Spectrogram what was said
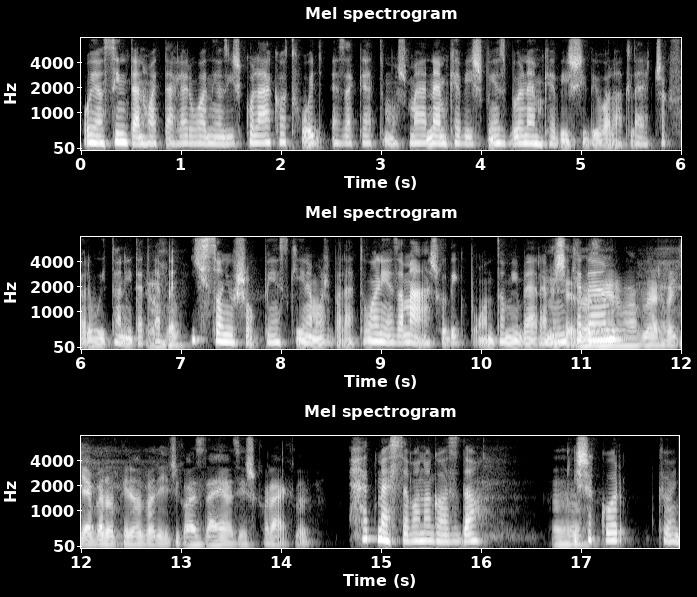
olyan szinten hagyták lerohadni az iskolákat, hogy ezeket most már nem kevés pénzből, nem kevés idő alatt lehet csak felújítani. Tehát uh-huh. ebbe iszonyú sok pénzt kéne most beletolni, ez a második pont, amiben reménykedem. És ez azért van, mert hogy ebben a pillanatban nincs gazdája az iskoláknak? Hát messze van a gazda. Uh-huh. És akkor könny,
